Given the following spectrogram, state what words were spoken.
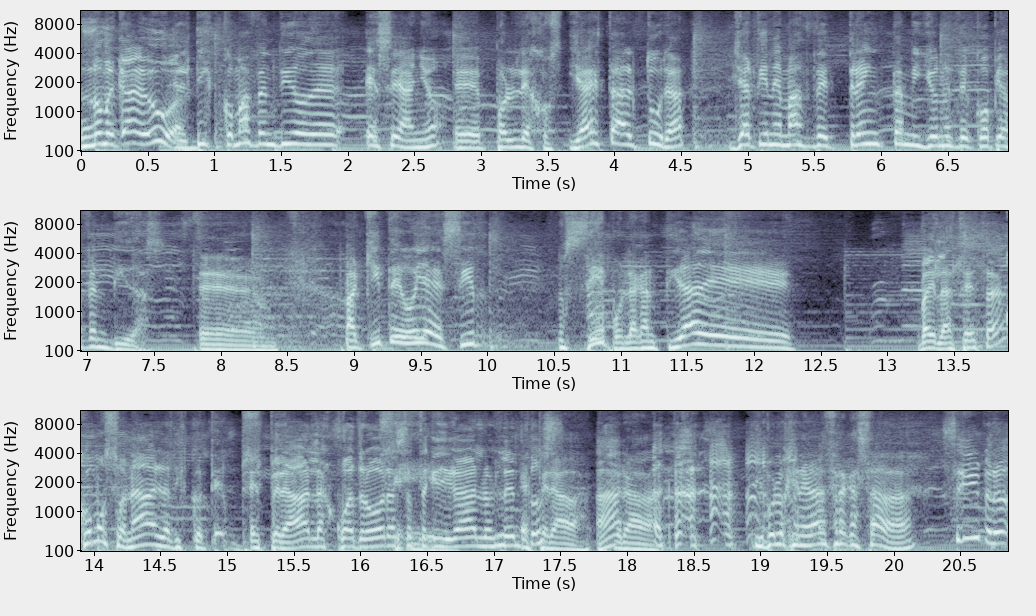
No me cabe duda. El disco más vendido de ese año, eh, por lejos. Y a esta altura ya tiene más de 30 millones de copias vendidas. Eh, ¿Para qué te voy a decir? No sé, por la cantidad de... ¿Bailaste esta? ¿Cómo sonaba en la discoteca? ¿Esperaban las cuatro horas Sí. hasta que llegaban los lentos? Esperaba, ¿Ah? esperaba. Y por lo general fracasaba. Sí, pero,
